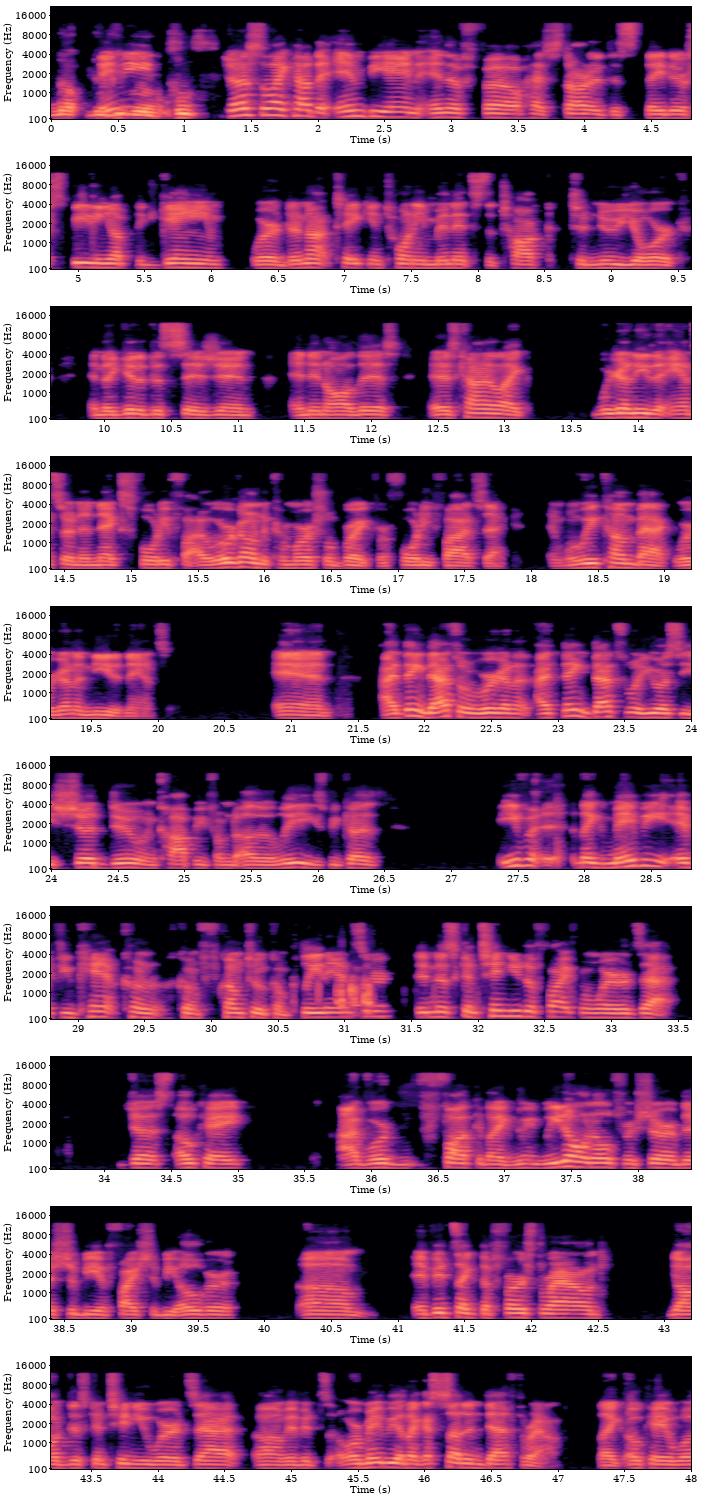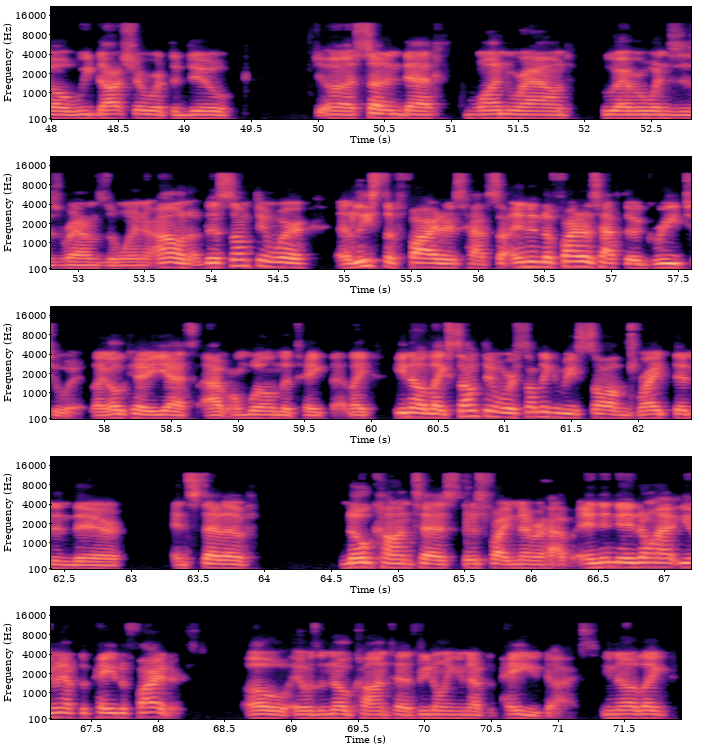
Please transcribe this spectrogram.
no, they need who, just like how the NBA and NFL has started to say they're speeding up the game where they're not taking 20 minutes to talk to New York and they get a decision and then all this. It's kind of like we're gonna need an answer in the next 45. We're going to commercial break for 45 seconds. And when we come back, we're gonna need an answer. And I think that's what we're gonna. I think that's what UFC should do and copy from the other leagues because even like maybe if you can't come come, come to a complete answer, then just continue to fight from where it's at. Just okay. I've word fuck like we, we don't know for sure if this should be a fight should be over. Um, if it's like the first round, y'all just continue where it's at. Um, if it's or maybe like a sudden death round, like okay, well we not sure what to do. Uh, sudden death, one round whoever wins this round's the winner. I don't know. There's something where at least the fighters have some, and then the fighters have to agree to it. Like, okay, yes, I'm, I'm willing to take that. Like, you know, like something where something can be solved right then and there instead of no contest. This fight never happened, and then they don't have even have to pay the fighters. Oh, it was a no contest. We don't even have to pay you guys. You know, like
